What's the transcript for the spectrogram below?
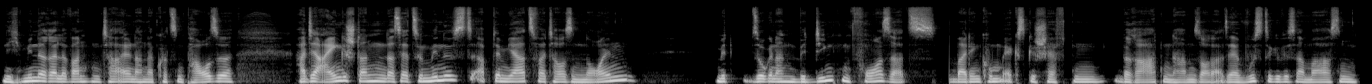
nicht minder relevanten Teil nach einer kurzen Pause hat er eingestanden, dass er zumindest ab dem Jahr 2009 mit sogenannten bedingten Vorsatz bei den Cum-Ex-Geschäften beraten haben soll. Also er wusste gewissermaßen,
